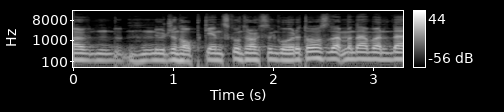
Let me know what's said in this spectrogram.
er Nugent Hopkins-kontrakt som går ut òg, men det er bare det,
